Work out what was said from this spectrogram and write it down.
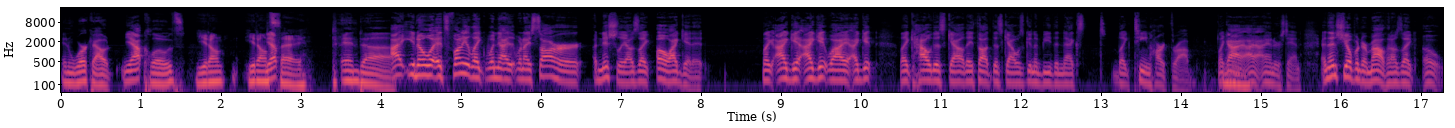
in workout Yep. clothes you don't you don't Yep. say and uh I you know it's funny like when I when I saw her initially I was like, "Oh, I get it." Like I get I get why I get like how this gal they thought this gal was going to be the next like teen heartthrob. Like I, I I understand. And then she opened her mouth and I was like, "Oh.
